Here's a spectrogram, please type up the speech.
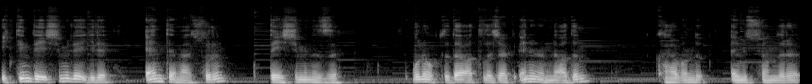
İklim değişimiyle ilgili en temel sorun değişimin hızı. Bu noktada atılacak en önemli adım karbon emisyonları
